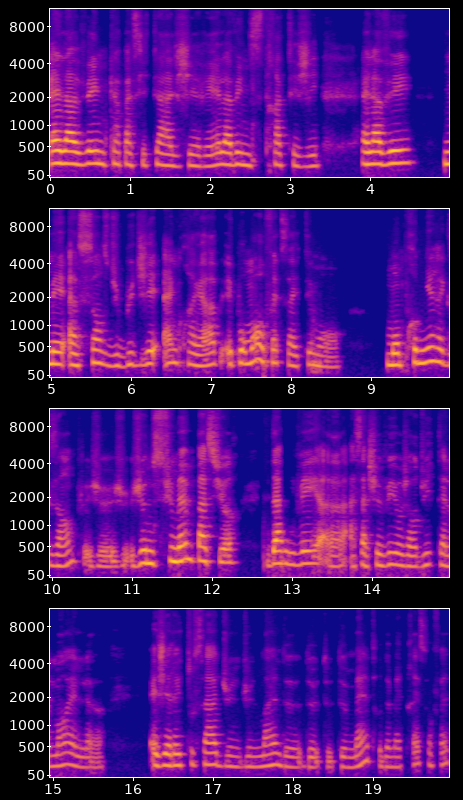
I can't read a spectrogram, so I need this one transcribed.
elle avait une capacité à gérer, elle avait une stratégie, elle avait mais un sens du budget incroyable. Et pour moi, au fait, ça a été mon, mon premier exemple. Je, ne suis même pas sûre d'arriver euh, à sa cheville aujourd'hui, tellement elle, euh, elle gérait tout ça d'une main de, de, maître, de maîtresse, en fait.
